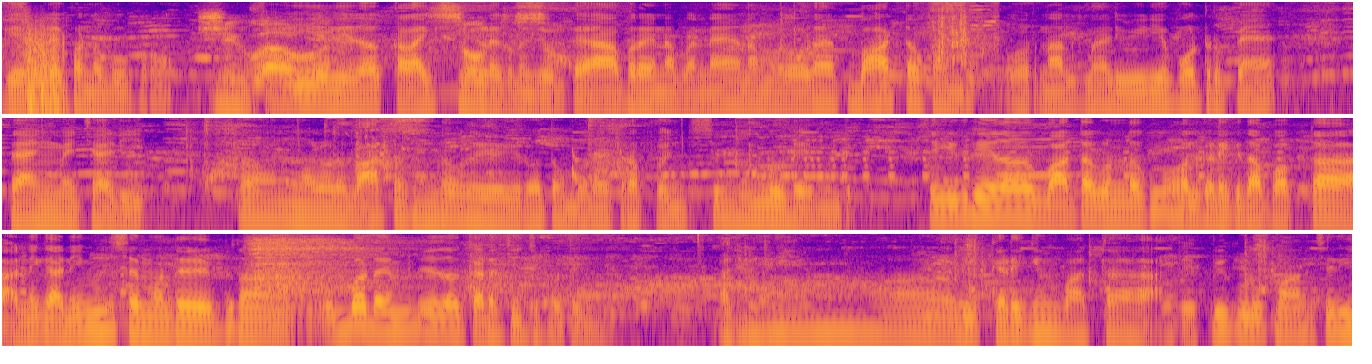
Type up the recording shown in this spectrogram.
கேம் ப்ளே பண்ண போகிறோம் சரி அது ஏதாவது கலெக்ஷன் கிடக்கணும்னு சொல்லிட்டு அப்புறம் என்ன பண்ணேன் நம்மளோட பாட்டை கொண்டு ஒரு நாளுக்கு முன்னாடி வீடியோ போட்டிருப்பேன் ரேங்க் மேட்ச் ஆடி. ஸோ நம்மளோட பாட்டை கொண்டு ஒரு இருபத்தொம்பது லிட்டர் போயிடுச்சு முந்நூறு டைமண்ட் சரி இதில் ஏதாவது ஒரு கொண்ட குலோவால் குளோவால் கிடைக்குதா பார்த்தா அன்றைக்கி அனிமல் செமெண்ட்டு எப்படி தான் ரொம்ப டைமண்ட் ஏதோ கிடச்சிச்சு பார்த்தீங்க அது அப்படி கிடைக்குன்னு பார்த்தா அது எப்படி கொடுப்பான்? சரி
